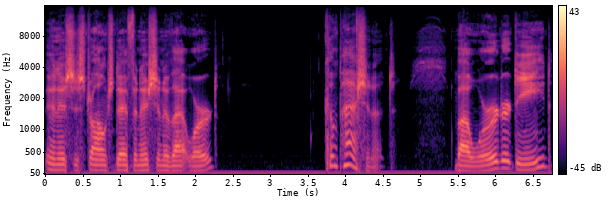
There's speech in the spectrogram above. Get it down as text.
and this is Strong's definition of that word, compassionate by word or deed,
